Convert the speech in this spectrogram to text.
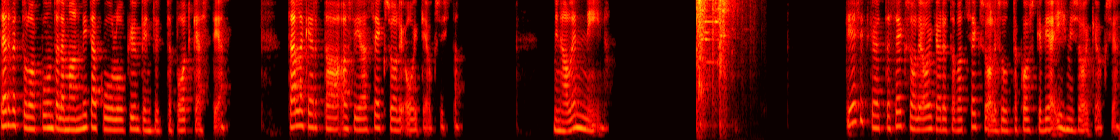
Tervetuloa kuuntelemaan Mitä kuuluu Kympin tyttö podcastia. Tällä kertaa asiaa seksuaalioikeuksista. Minä olen Niina. Tiesitkö, että seksuaalioikeudet ovat seksuaalisuutta koskevia ihmisoikeuksia?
